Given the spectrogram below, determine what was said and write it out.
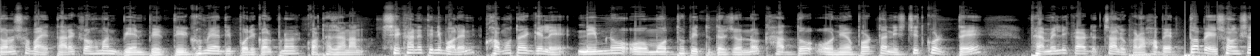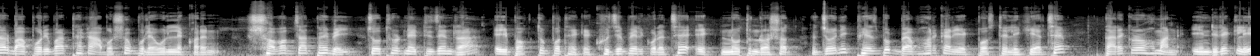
জনসভায় তারেক রহমান বিএনপির দীর্ঘমেয়াদী পরিকল্পনার কথা জানান। সেখানে তিনি বলেন, ক্ষমতায় গেলে নিম্ন ও মধ্যবিত্তদের জন্য খাদ্য ও নিরাপত্তা নিশ্চিত করতে ফ্যামিলি কার্ড চালু করা হবে। তবে সংসার বা পরিবার থাকা আবশ্যক বলে উল্লেখ করেন। স্বভাবজাত ভেবেই চতুর নেটিজেনরা এই বক্তব্য থেকে খুঁজে বের করেছে এক নতুন রসদ। জৈনিক ফেসবুক ব্যবহারকারী এক পোস্টে লিখিয়েছে তারেক রহমান ইনডিরেক্টলি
